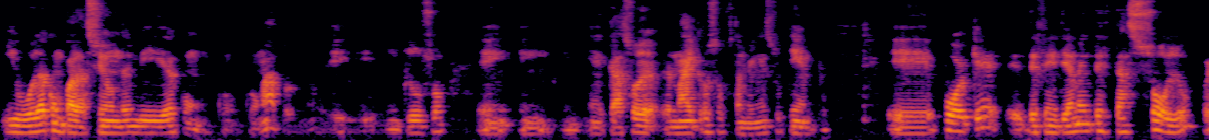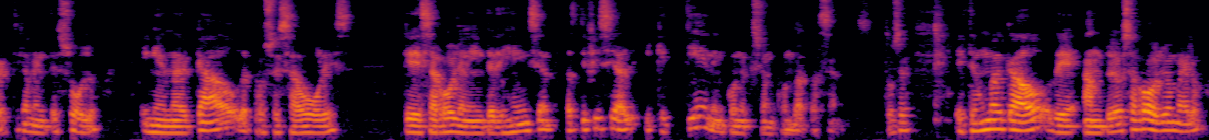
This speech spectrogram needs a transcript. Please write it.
y hubo la comparación de Nvidia con, con, con Apple, ¿no? Incluso en, en, en, el caso de Microsoft también en su tiempo, porque definitivamente está solo, prácticamente solo, en el mercado de procesadores que desarrollan inteligencia artificial y que tienen conexión con data centers. Entonces, este es un mercado de amplio desarrollo, mero,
